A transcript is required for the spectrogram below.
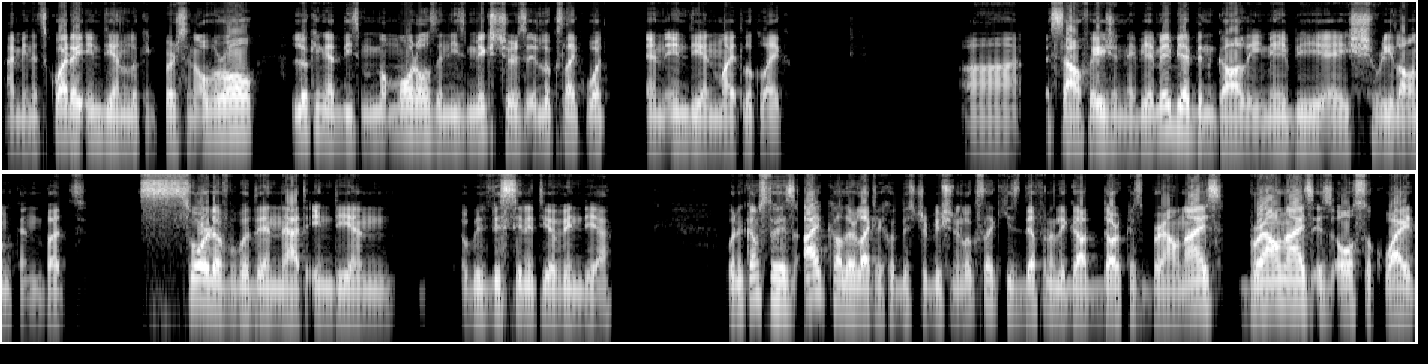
I mean, it's quite an Indian-looking person. Overall, looking at these models and these mixtures, it looks like what an Indian might look like. Uh, a South Asian, maybe, maybe a Bengali, maybe a Sri Lankan, but sort of within that Indian with vicinity of India. When it comes to his eye color likelihood distribution, it looks like he's definitely got darkest brown eyes. Brown eyes is also quite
